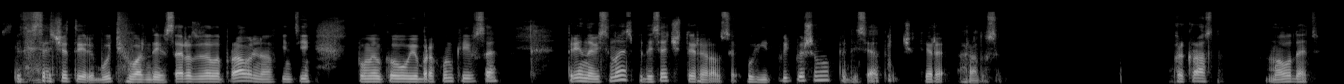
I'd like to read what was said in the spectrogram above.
все. 54. Будь уважний, все розв'язали правильно, а в кінці помилкові обрахунки і все. 3 на 18 – 54 градуси. У відповідь пишемо 54 градуси. Прекрасно. Молодець.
